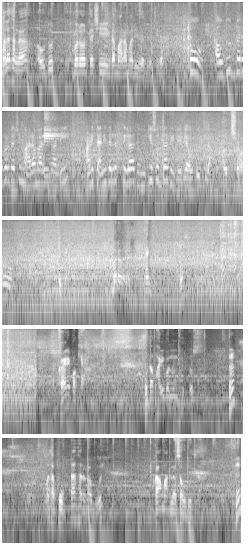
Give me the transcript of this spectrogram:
मला सांगा अवधूत बरोबर त्याची एकदा मारामारी झाली होती ना? हो अवधूत बरोबर त्याची मारामारी झाली आणि त्यांनी त्याला तिला धमकी सुद्धा दिलेली अवधूतला. अच्छा. हो. ठीक आहे. बरं मॅडम थँक्यू काय रे पक्या? खोटा भाई बनून फिरतोस? हं? आता पोपटासारखा बोल. का मारलं सौदूतला? हं?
